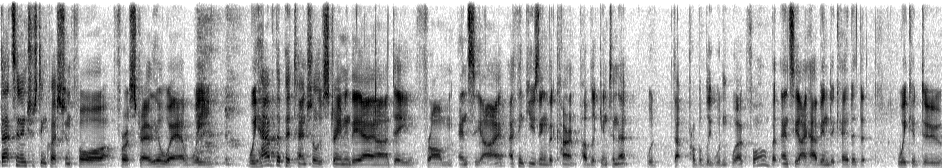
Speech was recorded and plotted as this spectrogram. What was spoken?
that's an interesting question for, for Australia where we, we have the potential of streaming the ARD from NCI. I think using the current public internet would, that probably wouldn't work for, but NCI have indicated that we could do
